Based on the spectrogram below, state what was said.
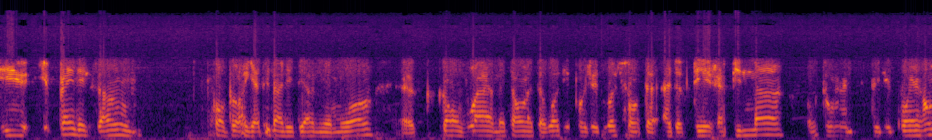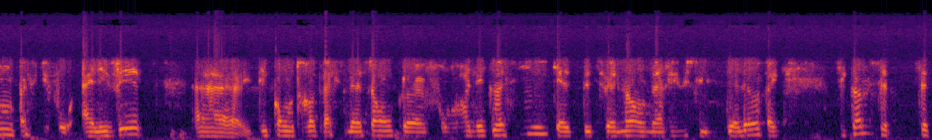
Et il y a plein d'exemples qu'on peut regarder dans les derniers mois, euh, qu'on voit, mettons, à Ottawa, des projets de loi qui sont a- adoptés rapidement, on tourne un petit coins ronds parce qu'il faut aller vite, euh, des contrats de vaccination qu'il faut renégocier, qu'habituellement on a réussi ces idées-là. Fait c'est comme cette, cette,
